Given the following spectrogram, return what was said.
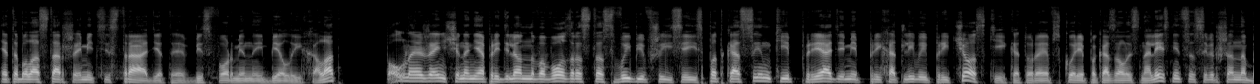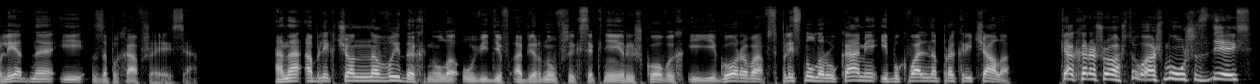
Это была старшая медсестра, одетая в бесформенный белый халат, полная женщина неопределенного возраста с выбившейся из-под косынки прядями прихотливой прически, которая вскоре показалась на лестнице совершенно бледная и запыхавшаяся. Она облегченно выдохнула, увидев обернувшихся к ней Рыжковых и Егорова, всплеснула руками и буквально прокричала. «Как хорошо, что ваш муж здесь!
